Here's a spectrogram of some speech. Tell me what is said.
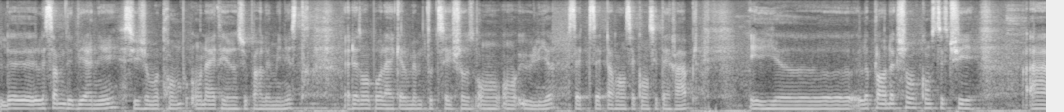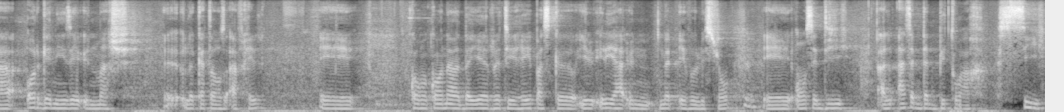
le, samedi dernier, si je me trompe, on a été reçu par le ministre, raison pour laquelle même toutes ces choses ont, eu lieu, cette, cette, avancée considérable. Et euh, le plan d'action constitué à organiser une marche euh, le 14 avril. Et qu'on a d'ailleurs retiré parce qu'il il y a une nette évolution hmm. et on s'est dit à, cette date butoir, si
